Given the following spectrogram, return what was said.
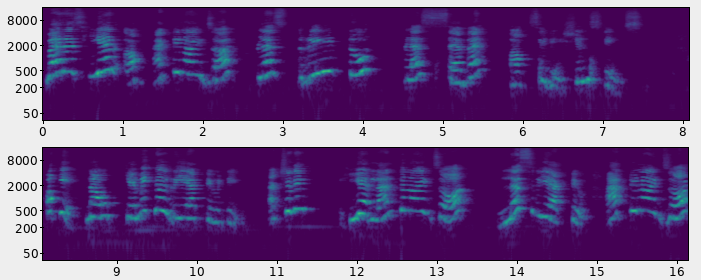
Whereas here uh, actinoids are plus 3 to plus 7 oxidation states. Okay now chemical reactivity. Actually here lanthanoids are less reactive. Actinoids are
